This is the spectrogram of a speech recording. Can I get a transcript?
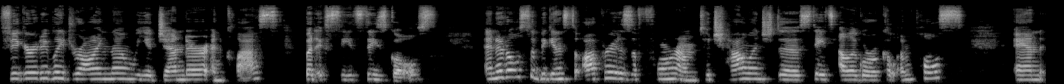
figuratively drawing them via gender and class, but exceeds these goals. And it also begins to operate as a forum to challenge the state's allegorical impulse and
